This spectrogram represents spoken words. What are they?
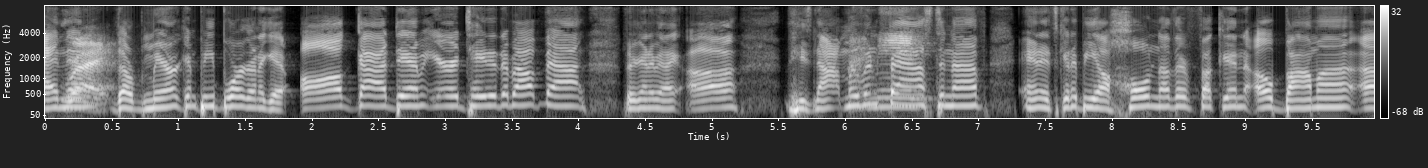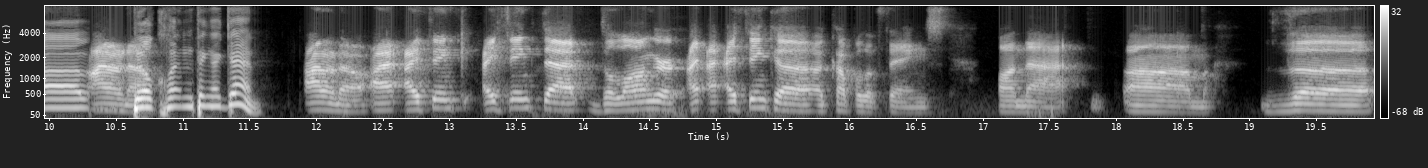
And then Right. the American people are going to get all goddamn irritated about that. They're going to be like, uh, he's not moving mean- fast enough. And it's going to be a whole nother fucking Obama, uh, I don't know. Bill Clinton thing again. I don't know. I, I think I think that the longer I, I- I think a, a couple of things on that. Um, the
